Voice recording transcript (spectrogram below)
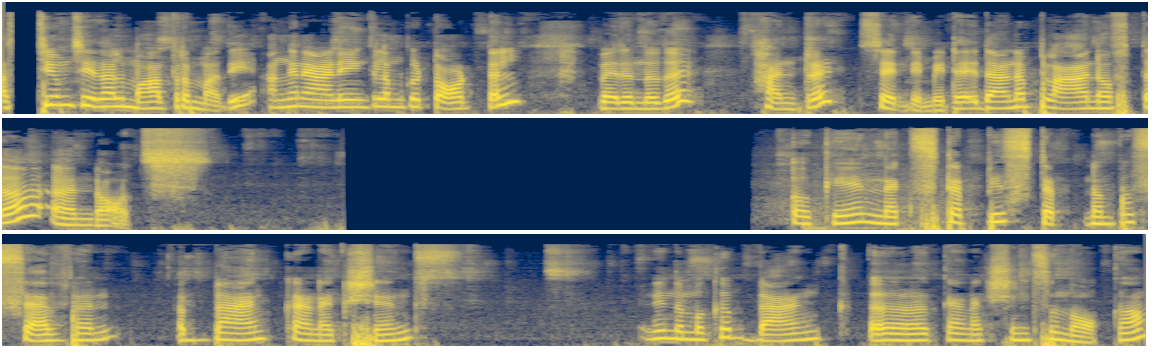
അസ്യൂം ചെയ്താൽ മാത്രം മതി. അങ്ങനെയാണെങ്കിൽ നമുക്ക് ടോട്ടൽ വരുന്നത് ഹൺഡ്രഡ് സെന്റിമീറ്റർ ഇതാണ് plan of the notes okay next step is step number seven bank connections ഇനി നമുക്ക് ബാങ്ക് കണക്ഷൻസ് നോക്കാം.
